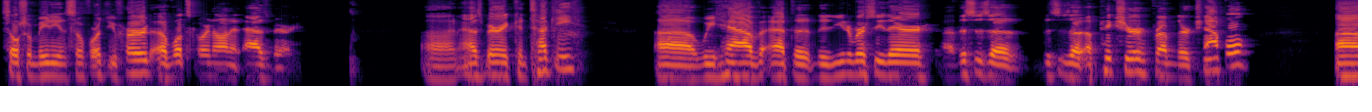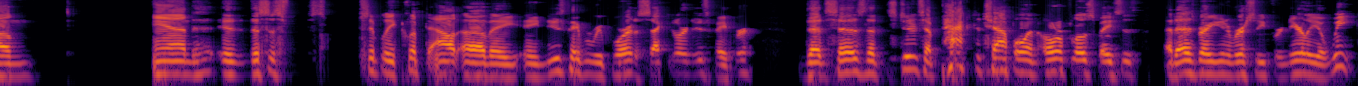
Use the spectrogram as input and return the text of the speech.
social media and so forth, you've heard of what's going on at Asbury uh, in Asbury, Kentucky. Uh, we have at the, the university there. Uh, this is a this is a, a picture from their chapel, um, and it, this is simply clipped out of a, a newspaper report, a secular newspaper, that says that students have packed the chapel and overflow spaces at Asbury University for nearly a week,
